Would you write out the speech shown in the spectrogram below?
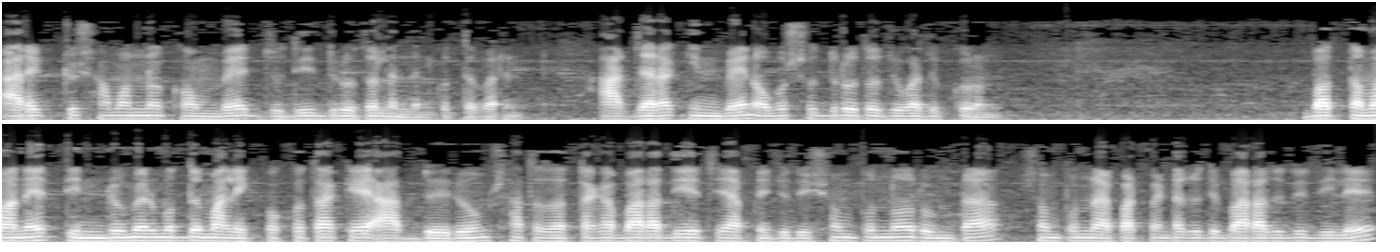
আরেকটু সামান্য কমবে যদি দ্রুত লেনদেন করতে পারেন। আর যারা কিনবেন, অবশ্যই দ্রুত যোগাযোগ করুন। বর্তমানে তিন রুমের মধ্যে মালিক পক্ষ থাকে, আর দুই রুম সাত হাজার টাকা ভাড়া দিয়েছে। আপনি যদি সম্পূর্ণ রুমটা, সম্পূর্ণ অ্যাপার্টমেন্টটা যদি ভাড়া যদি দিলে,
